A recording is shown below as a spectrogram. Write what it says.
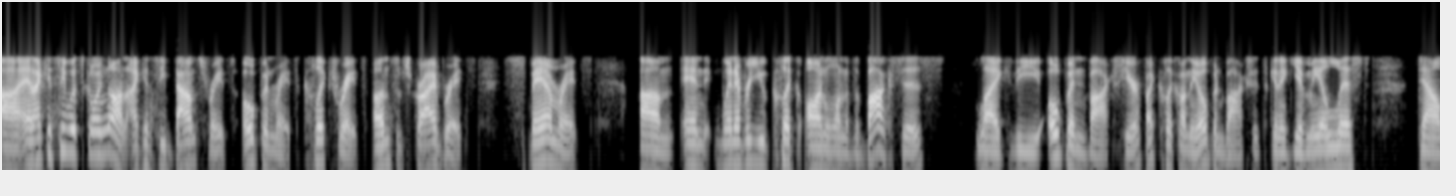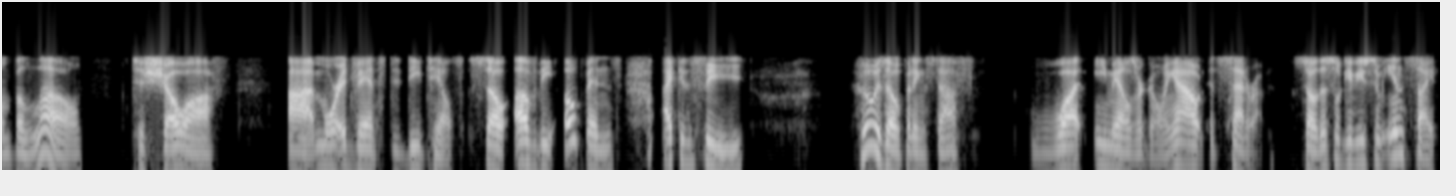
Uh, and I can see what's going on. I can see bounce rates, open rates, clicked rates, unsubscribe rates, spam rates. Um, and whenever you click on one of the boxes, like the open box here, if I click on the open box, it's going to give me a list down below to show off uh, more advanced details. So of the opens, I can see who is opening stuff, what emails are going out, etc. So this will give you some insight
